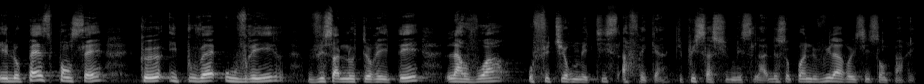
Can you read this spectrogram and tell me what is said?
Et Lopez pensait qu'il pouvait ouvrir, vu sa notoriété, la voie aux futurs métis africains qui puissent assumer cela. De ce point de vue, il a réussi son pari.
